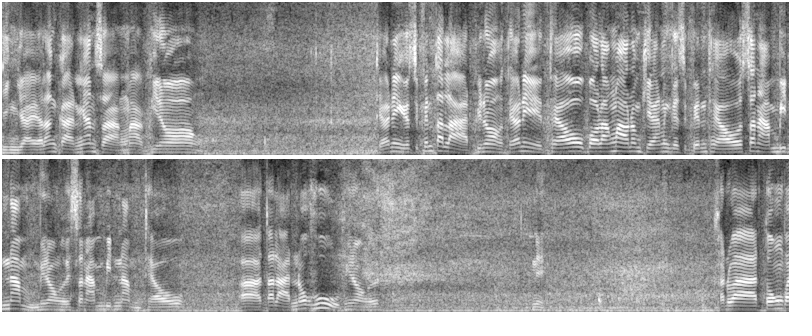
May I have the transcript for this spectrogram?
ยิ่งใหญ่อลังการงานสร้างมากพี่น้อง แถวนี้ก็สิเป็นตลาดพี่น้อง แถวนี้แถวบอลังมาน้ำแข็งก็สิเป็นแถวสนามบินน้ำพี่น้องเอ้ยสนามบินน้ำแถวตลาดนกฮูกพี่น้องเอ้ยนี่ คันว่าตรงไป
